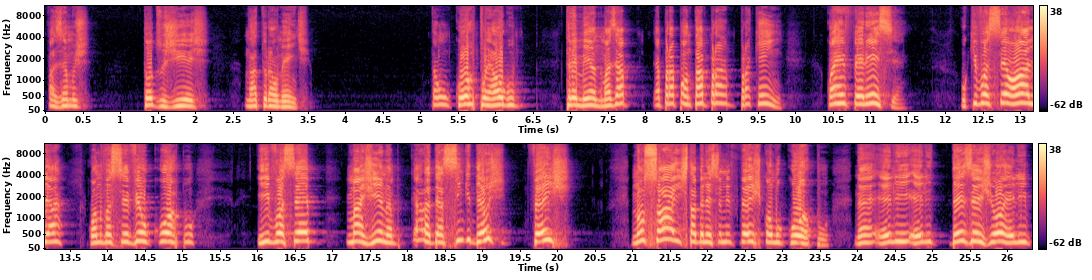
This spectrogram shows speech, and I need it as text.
fazemos todos os dias naturalmente. Então, o corpo é algo tremendo, mas é, é para apontar para quem? Qual é a referência? O que você olha quando você vê o corpo e você imagina, cara, é assim que Deus fez. Não só estabeleceu, me fez como corpo, né? Ele, ele desejou, ele,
